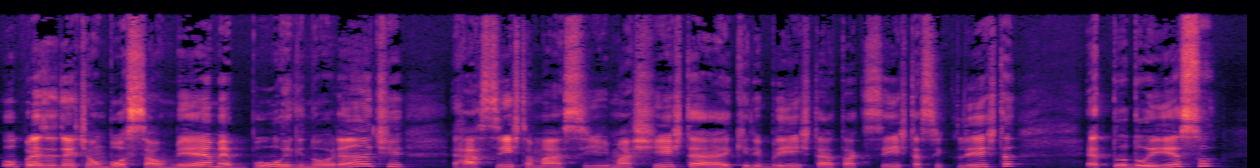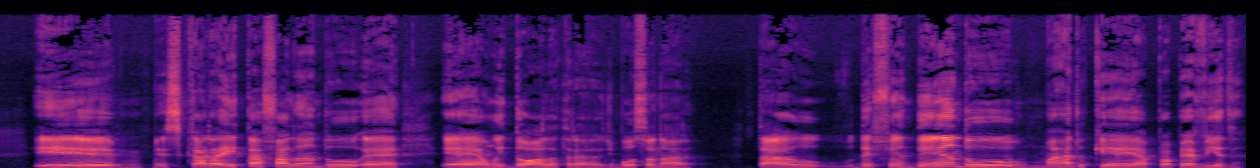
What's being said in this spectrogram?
O presidente é um boçal mesmo, é burro, ignorante, é racista, maci, machista, equilibrista, taxista, ciclista. É tudo isso. E esse cara aí tá falando, é, é um idólatra de Bolsonaro. Tá defendendo mais do que a própria vida.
